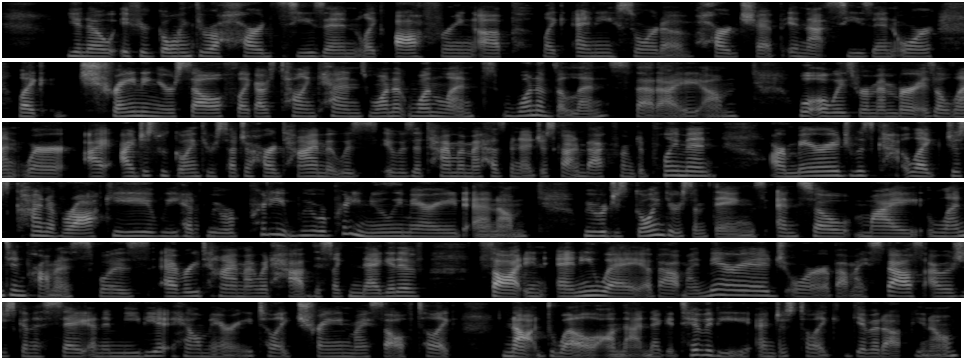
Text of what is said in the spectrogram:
you know, if you're going through a hard season, like offering up like any sort of hardship in that season or like training yourself. Like I was telling Kenz one one Lent, one of the Lents that I um will always remember is a Lent where I, I just was going through such a hard time. It was it was a time when my husband had just gotten back from deployment. Our marriage was like just kind of rocky. We had we were pretty we were pretty newly married and um we were just going through some things. And so my Lenten promise was every time I would have this like negative thought in any way about my marriage or about my spouse, I was just going to say an immediate Hail Mary to like train myself to like not dwell on that negativity and just to like give it up, you know?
